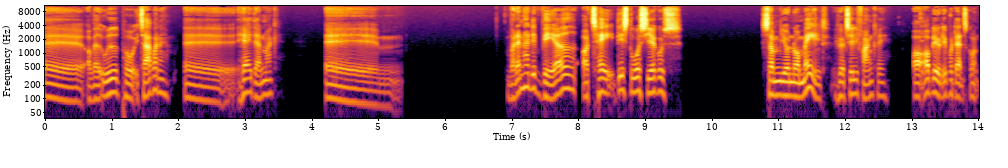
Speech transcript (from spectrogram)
øh, og været ude på etaperne øh, her i Danmark. Øh, Hvordan har det været at tage det store cirkus, som jo normalt hører til i Frankrig, og det, opleve det på dansk grund?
